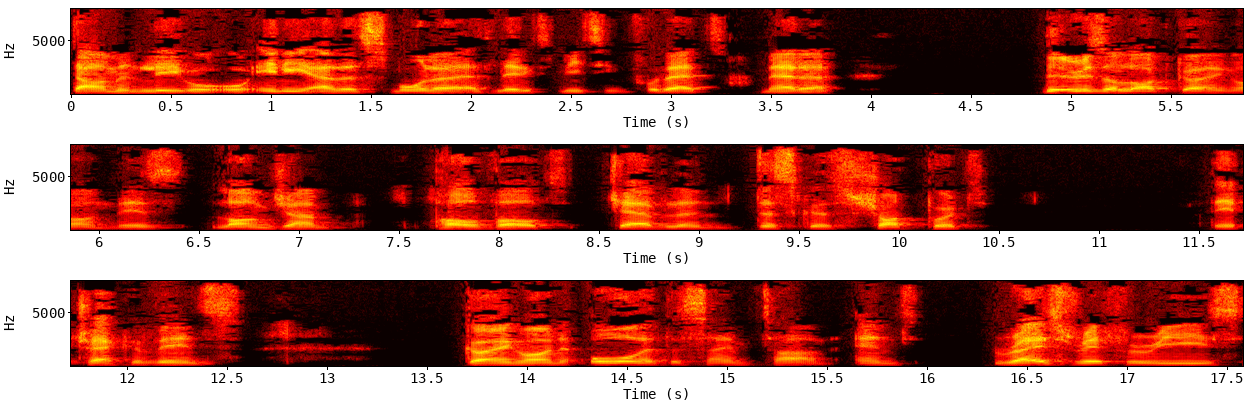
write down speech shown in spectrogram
Diamond League, or, or any other smaller athletics meeting for that matter, there is a lot going on. There's long jump, pole vault, javelin, discus, shot put, their track events going on all at the same time. And race referees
